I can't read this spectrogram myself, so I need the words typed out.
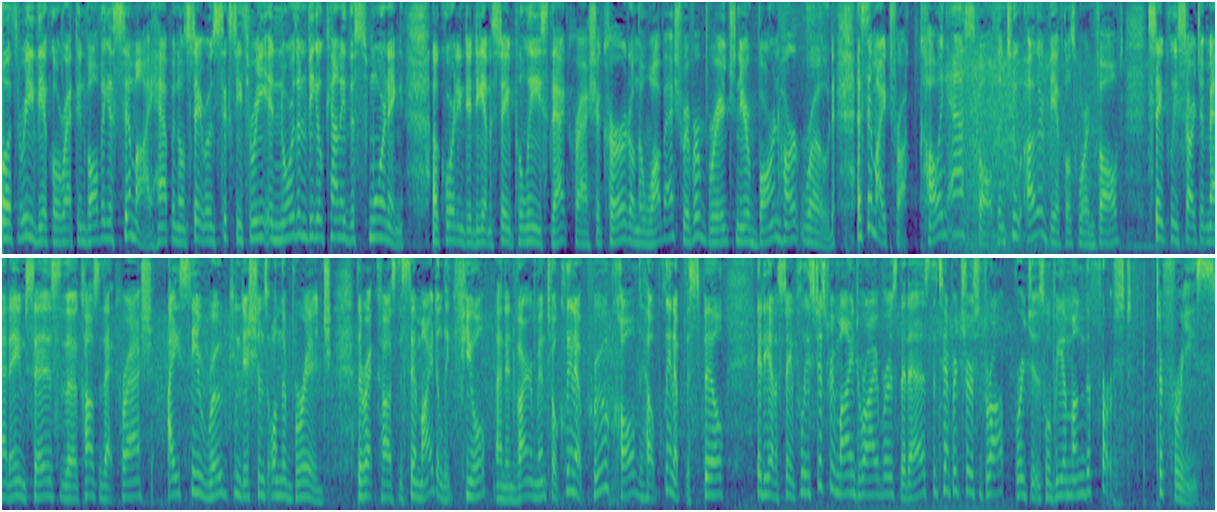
Well, a three vehicle wreck involving a semi happened on State Road 63 in northern Vigo County this morning. According to Indiana State Police, that crash occurred on the Wabash River Bridge near Barnhart Road. A semi truck hauling asphalt and two other vehicles were involved. State Police Sergeant Matt Ames says the cause of that crash, icy road conditions on the bridge. The wreck caused the semi to leak fuel. An environmental cleanup crew called to help clean up the spill. Indiana State Police just remind drivers that as the temperatures drop, bridges will be among the first to freeze.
